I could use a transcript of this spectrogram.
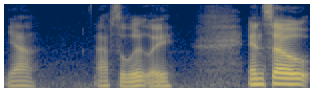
yeah absolutely and so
